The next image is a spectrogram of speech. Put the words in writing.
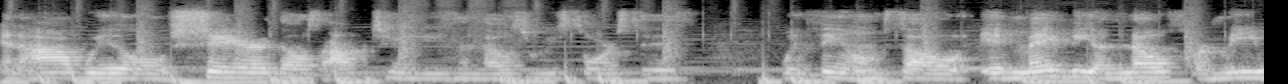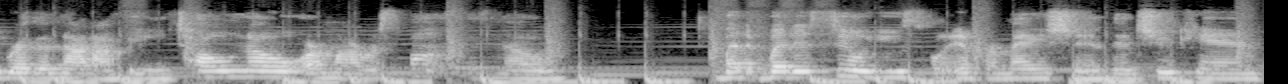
And I will share those opportunities and those resources with them. So it may be a no for me, whether or not I'm being told no or my response is no. But but it's still useful information that you can,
